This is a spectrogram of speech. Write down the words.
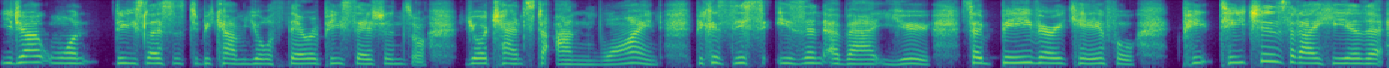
you don't want these lessons to become your therapy sessions or your chance to unwind because this isn't about you. So be very careful. P- teachers that I hear that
